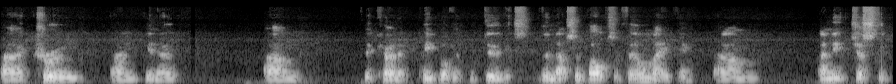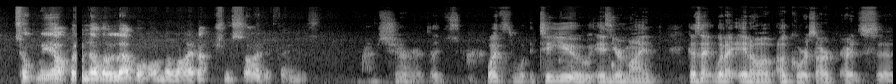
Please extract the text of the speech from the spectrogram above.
uh, crew, and you know, um, the kind of people that do it's the nuts and bolts of filmmaking. Um, and it just it took me up another level on the live action side of things. I'm sure. What's to you in your mind? Because I, when I, you know, of course, art, art's uh,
